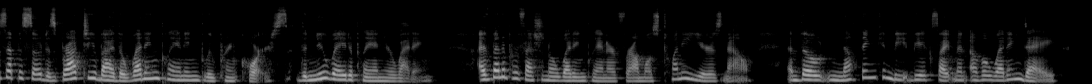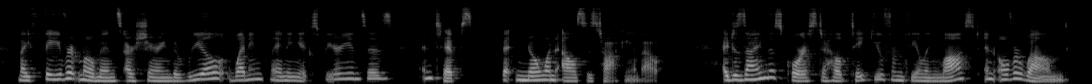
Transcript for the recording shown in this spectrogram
This episode is brought to you by the Wedding Planning Blueprint course, the new way to plan your wedding. I've been a professional wedding planner for almost 20 years now, and though nothing can beat the excitement of a wedding day, my favorite moments are sharing the real wedding planning experiences and tips that no one else is talking about. I designed this course to help take you from feeling lost and overwhelmed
